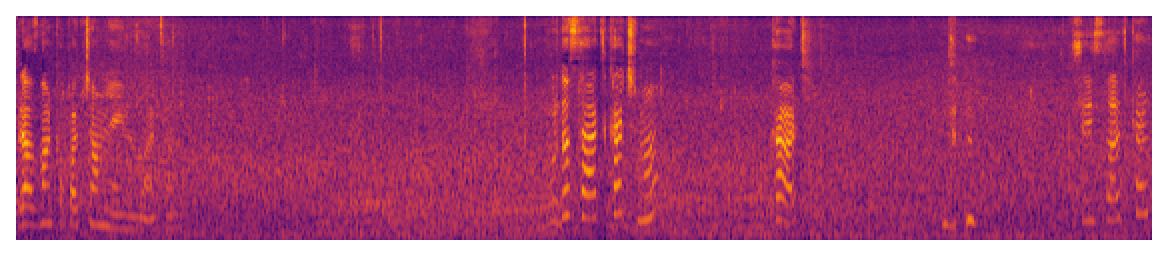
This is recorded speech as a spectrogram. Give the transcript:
Birazdan kapatacağım yayını zaten. Burada saat kaç mı? Kaç? şey saat kaç?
